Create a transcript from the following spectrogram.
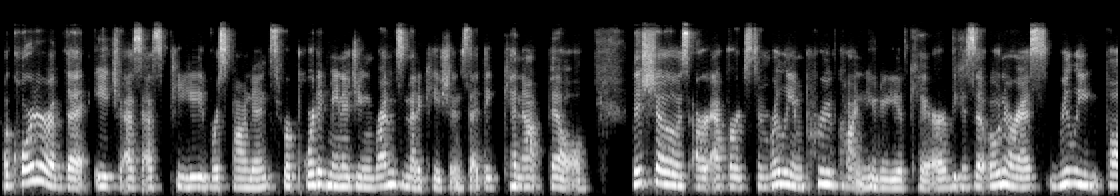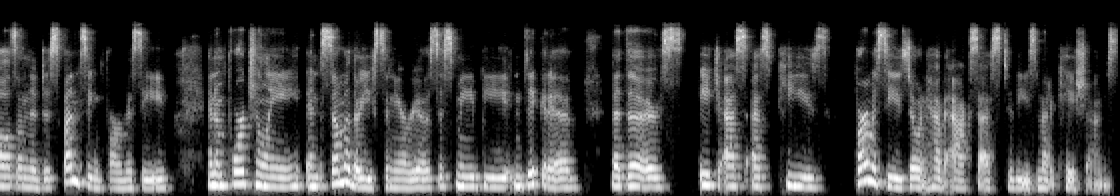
A quarter of the HSSP respondents reported managing REMS medications that they cannot fill. This shows our efforts to really improve continuity of care because the onerous really falls on the dispensing pharmacy. And unfortunately, in some of these scenarios, this may be indicative that the HSSPs pharmacies don't have access to these medications.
